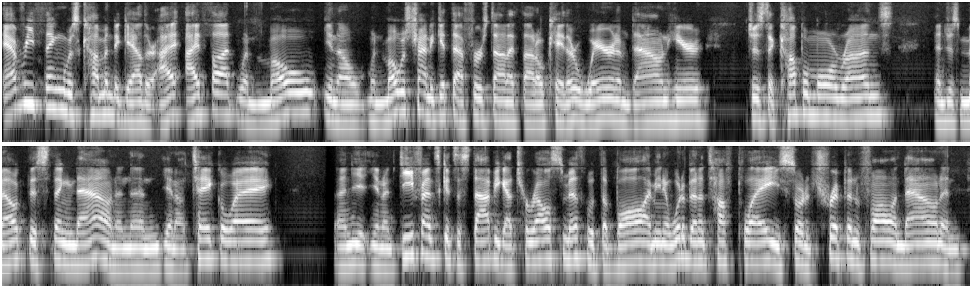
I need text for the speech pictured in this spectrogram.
everything was coming together. I, I thought when Mo, you know, when Mo was trying to get that first down, I thought, okay, they're wearing him down here. Just a couple more runs and just milk this thing down. And then, you know, take away and you, you know, defense gets a stop. You got Terrell Smith with the ball. I mean, it would have been a tough play. He's sort of tripping, falling down, and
